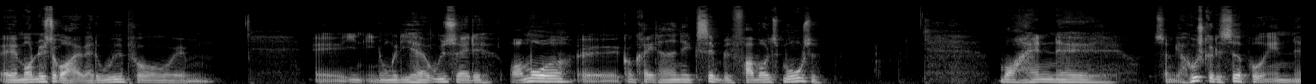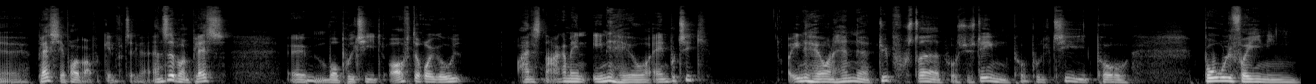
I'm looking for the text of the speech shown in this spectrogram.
Øh, Morten Østergaard har været ude på øh, øh, i, i nogle af de her udsatte områder. Øh, konkret havde han et eksempel fra Voldsmose, hvor han, øh, som jeg husker det, sidder på en øh, plads. Jeg prøver bare at genfortælle her. Han sidder på en plads, øh, hvor politiet ofte rykker ud, og han snakker med en indehaver af en butik. Og indehaveren han er dybt frustreret på systemet, på politiet, på boligforeningen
